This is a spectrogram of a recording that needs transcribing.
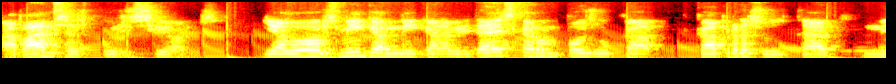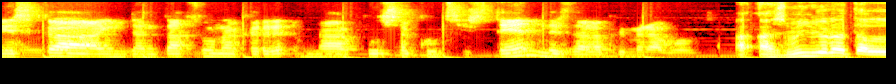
avances posicions. Llavors, mica en mica, la veritat és que no em poso cap, cap resultat, més que intentar fer una, una cursa consistent des de la primera volta. Has millorat el,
